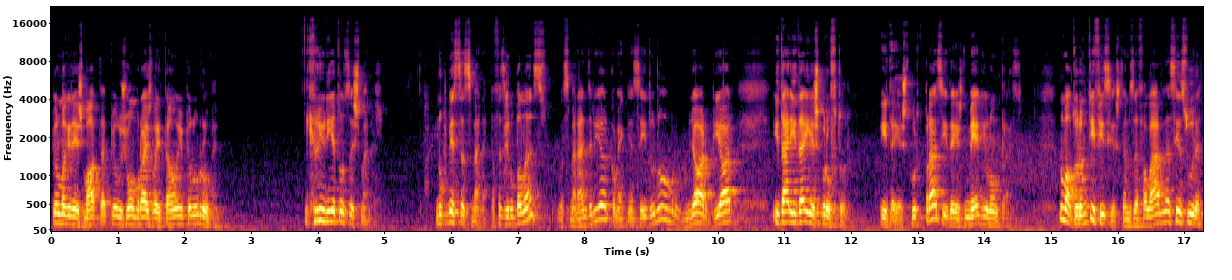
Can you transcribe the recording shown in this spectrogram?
pelo Magalhães Mota, pelo João Moraes Leitão e pelo Ruben. E que reunia todas as semanas. No começo da semana, para fazer o balanço da semana anterior, como é que tinha saído o número, melhor, pior, e dar ideias para o futuro. Ideias de curto prazo ideias de médio e longo prazo. Numa altura muito difícil, estamos a falar da censura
